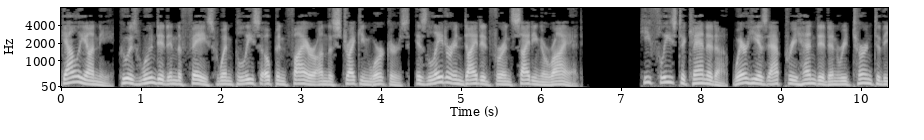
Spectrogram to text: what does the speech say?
Galleani, who is wounded in the face when police open fire on the striking workers, is later indicted for inciting a riot. He flees to Canada, where he is apprehended and returned to the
